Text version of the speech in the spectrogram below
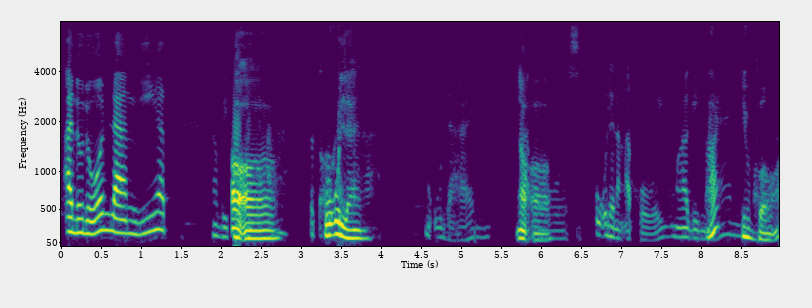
ano noon, langit. Sabi ko, Oo. "Ah, totoo Uulan. kaya?" Uulan. Oo. Tapos, uulan ng apoy, mga Ay, ganyan. iba. Oo,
